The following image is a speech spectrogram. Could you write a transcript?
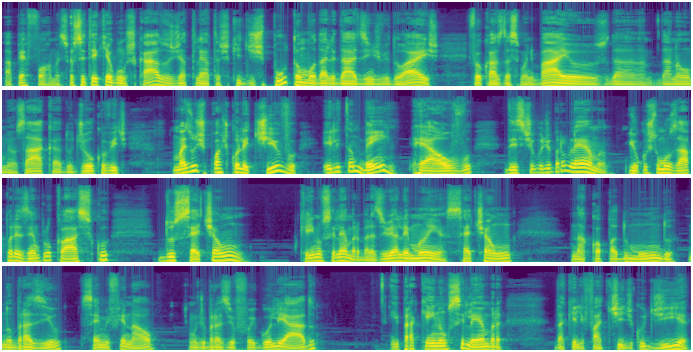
a performance. Eu citei aqui alguns casos de atletas que disputam modalidades individuais, foi o caso da Simone Biles, da, da Naomi Osaka, do Djokovic, mas o esporte coletivo, ele também é alvo desse tipo de problema. E eu costumo usar, por exemplo, o clássico do 7 a 1 Quem não se lembra? Brasil e Alemanha, 7 a 1 na Copa do Mundo no Brasil, semifinal, onde o Brasil foi goleado. E para quem não se lembra daquele fatídico dia,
